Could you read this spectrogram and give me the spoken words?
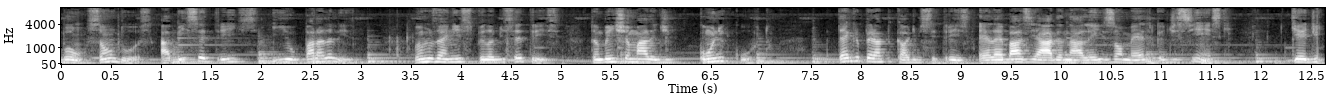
Bom, são duas, a bissetriz e o paralelismo. Vamos dar início pela bissetriz, também chamada de cone curto. Técnica perapical de bissetriz ela é baseada na lei isométrica de Cienciano, que de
